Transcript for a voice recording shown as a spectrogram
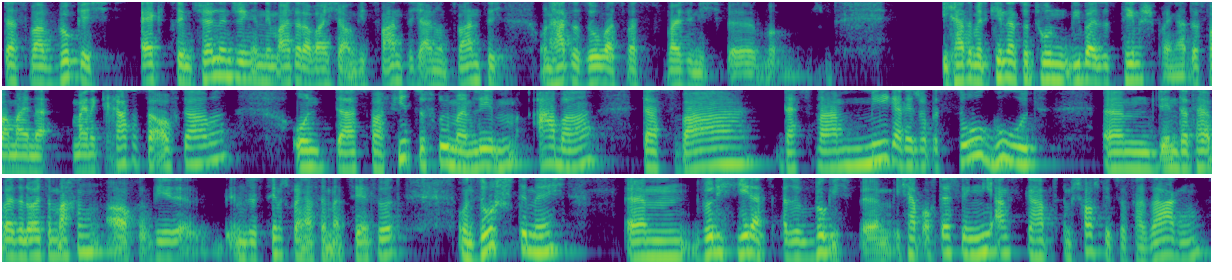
das war wirklich extrem challenging in dem Alter. Da war ich ja irgendwie 20, 21 und hatte sowas, was, weiß ich nicht, äh, ich hatte mit Kindern zu tun wie bei Systemsprenger. Das war meine, meine krasseste Aufgabe. Und das war viel zu früh in meinem Leben. Aber das war, das war mega. Der Job ist so gut, ähm, den da teilweise Leute machen, auch wie im Systemsprenger-Film erzählt wird. Und so stimmig, ähm, würde ich jeder, also wirklich, ähm, ich habe auch deswegen nie Angst gehabt, im Schauspiel zu versagen,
